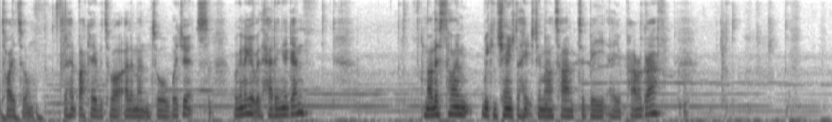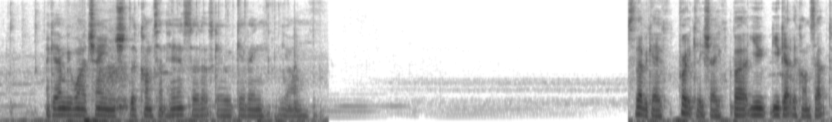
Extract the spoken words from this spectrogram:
title. So head back over to our Elementor widgets. We're going to go with heading again. Now this time we can change the HTML tag to be a paragraph. Again, we want to change the content here, so let's go with giving young So there we go, pretty cliche, but you, you get the concept.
